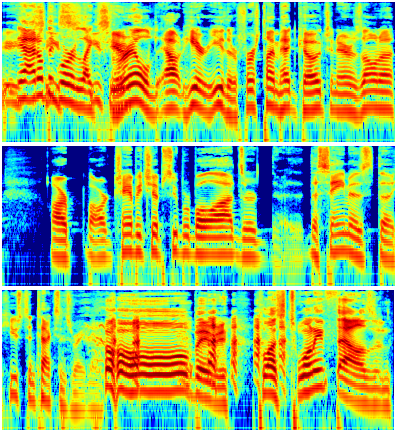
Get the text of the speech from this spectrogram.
Yeah, I don't think we're like he's here. thrilled out here either. First time head coach in Arizona. Our our championship Super Bowl odds are the same as the Houston Texans right now. Oh baby, plus twenty thousand.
